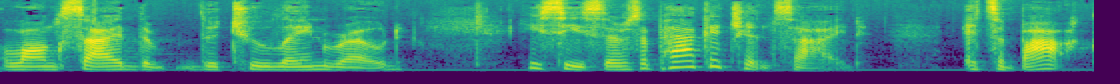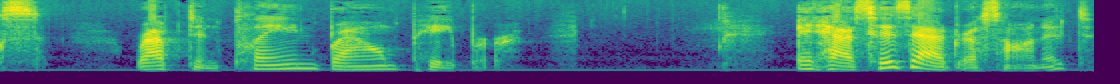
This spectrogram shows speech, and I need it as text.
alongside the, the two-lane road, he sees there's a package inside. It's a box wrapped in plain brown paper. It has his address on it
